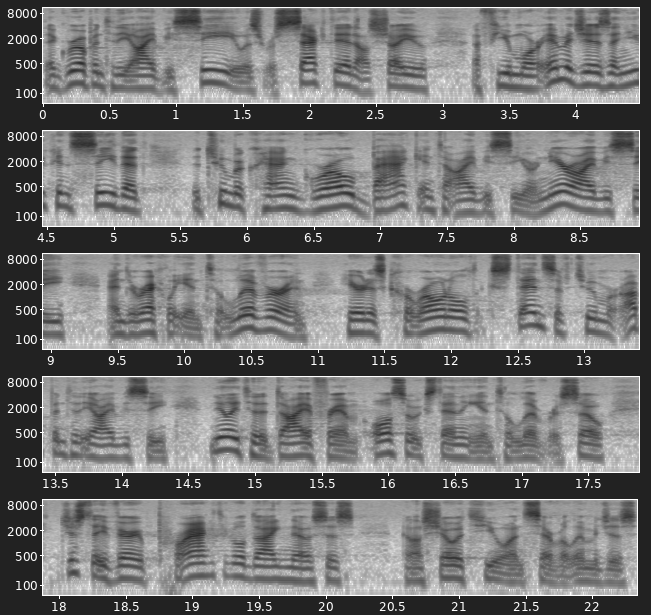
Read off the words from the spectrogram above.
that grew up into the IVC. It was resected. I'll show you a few more images, and you can see that the tumor can grow back into IVC or near IVC and directly into liver. And here it is coronal, extensive tumor up into the IVC, nearly to the diaphragm, also extending into liver. So just a very practical diagnosis, and I'll show it to you on several images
